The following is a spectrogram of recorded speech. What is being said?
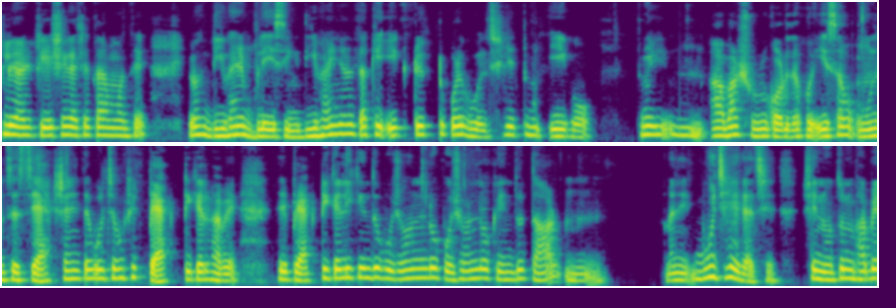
ক্লিয়ারিটি এসে গেছে তার মধ্যে। এবং ডিভাইন ব্লেসিং ডিভাইন যেন তাকে একটু একটু করে বলছে যে, তুমি এগো। তুমি আবার শুরু করো। দেখো এসব অনুস এসছে অ্যাকশান নিতে বলছে এবং ঠিক প্র্যাকটিক্যালভাবে যে প্র্যাকটিক্যালি কিন্তু প্রচণ্ড প্রচণ্ড কিন্তু তার মানে বুঝে গেছে। সে নতুনভাবে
